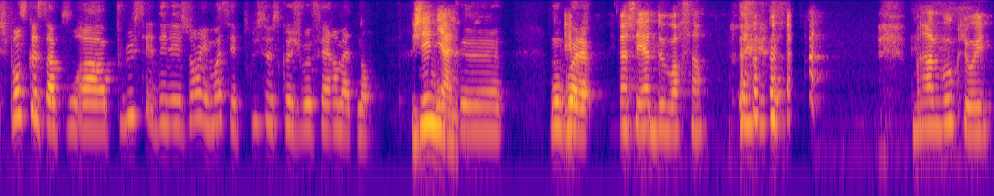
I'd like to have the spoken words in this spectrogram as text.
je pense que ça pourra plus aider les gens. Et moi, c'est plus ce que je veux faire maintenant. Génial. Donc, euh, voilà. Ben, j'ai hâte de voir ça. Bravo, Chloé.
